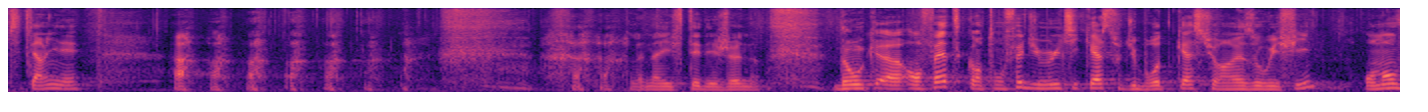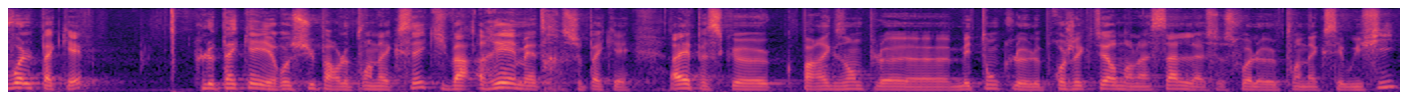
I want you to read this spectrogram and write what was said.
c'est terminé. La naïveté des jeunes. Donc en fait, quand on fait du multicast ou du broadcast sur un réseau Wi-Fi, on envoie le paquet, le paquet est reçu par le point d'accès qui va réémettre ce paquet. Parce que, par exemple, euh, mettons que le, projecteur dans la salle, ce soit le point d'accès Wi-Fi.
